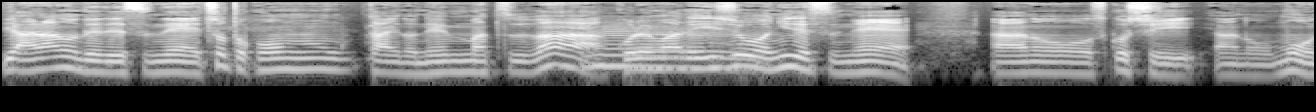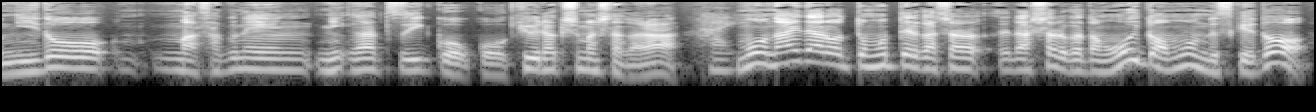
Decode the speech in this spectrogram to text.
いや、なのでですね、ちょっと今回の年末は、これまで以上にですね、あの、少し、あの、もう二度、まあ、昨年2月以降、こう、急落しましたから、はい、もうないだろうと思ってらっしゃる方も多いとは思うんですけど、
